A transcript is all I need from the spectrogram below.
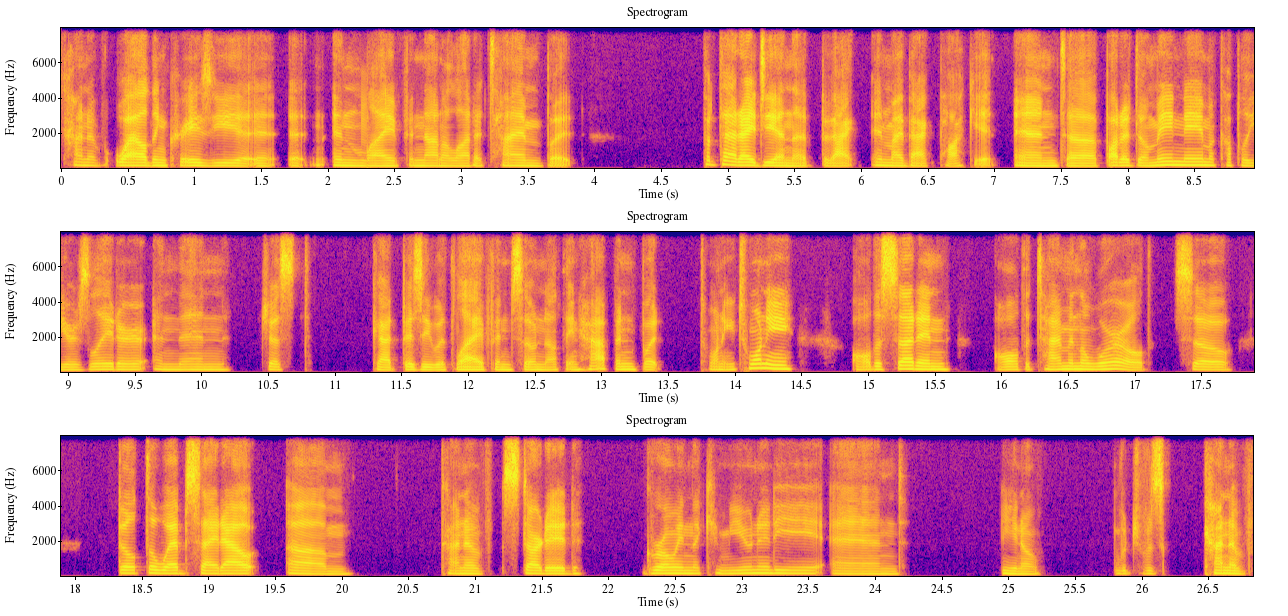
kind of wild and crazy in, in life and not a lot of time, but put that idea in the back in my back pocket and uh, bought a domain name a couple years later, and then just got busy with life, and so nothing happened. But 2020, all of a sudden, all the time in the world. So built the website out, um, kind of started growing the community, and you know, which was kind of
